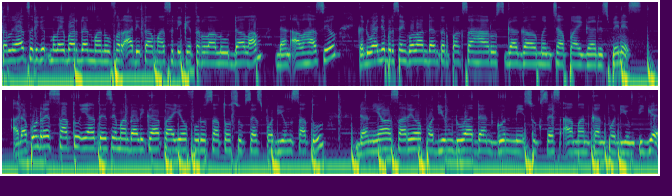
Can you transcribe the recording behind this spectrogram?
terlihat sedikit melebar dan manuver Aditama sedikit terlalu dalam dan alhasil keduanya bersenggolan dan terpaksa harus gagal mencapai garis finish. Adapun race 1 IATC Mandalika Tayo Furusato sukses podium 1 Daniel Saril podium 2 dan Gunmi sukses amankan podium 3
